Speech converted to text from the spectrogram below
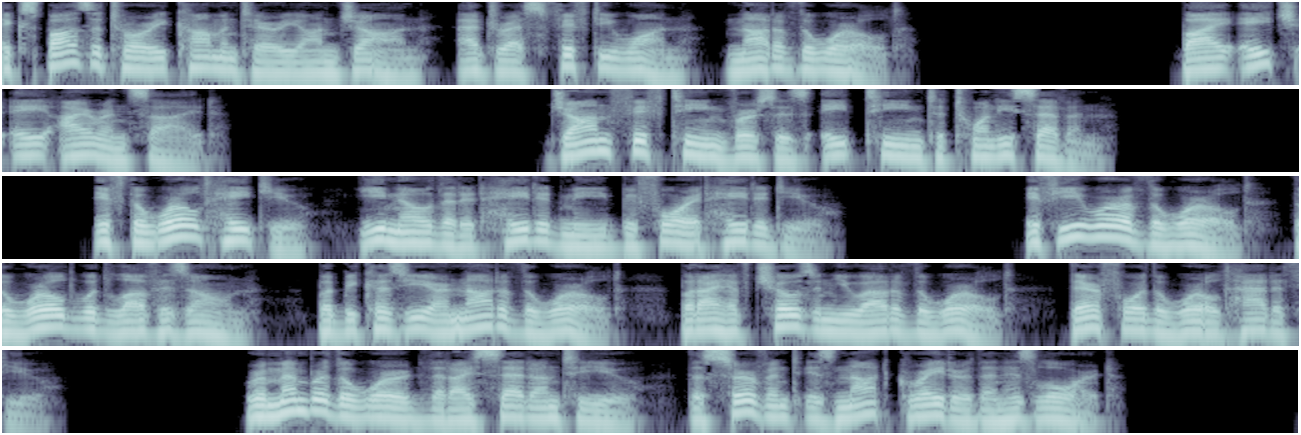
Expository Commentary on John, Address 51, Not of the World. By H. A. Ironside. John 15 verses 18 to 27. If the world hate you, ye know that it hated me before it hated you. If ye were of the world, the world would love his own, but because ye are not of the world, but I have chosen you out of the world, therefore the world hateth you. Remember the word that I said unto you, the servant is not greater than his Lord.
